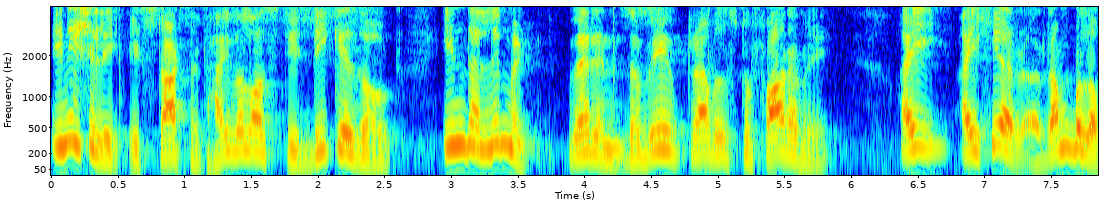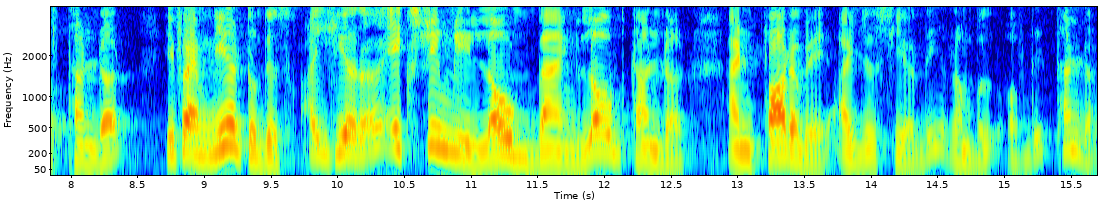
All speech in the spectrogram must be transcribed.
Initially it starts at high velocity decays out in the limit wherein the wave travels to far away I, I hear a rumble of thunder if I am near to this, I hear an extremely loud bang, loud thunder and far away I just hear the rumble of the thunder.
